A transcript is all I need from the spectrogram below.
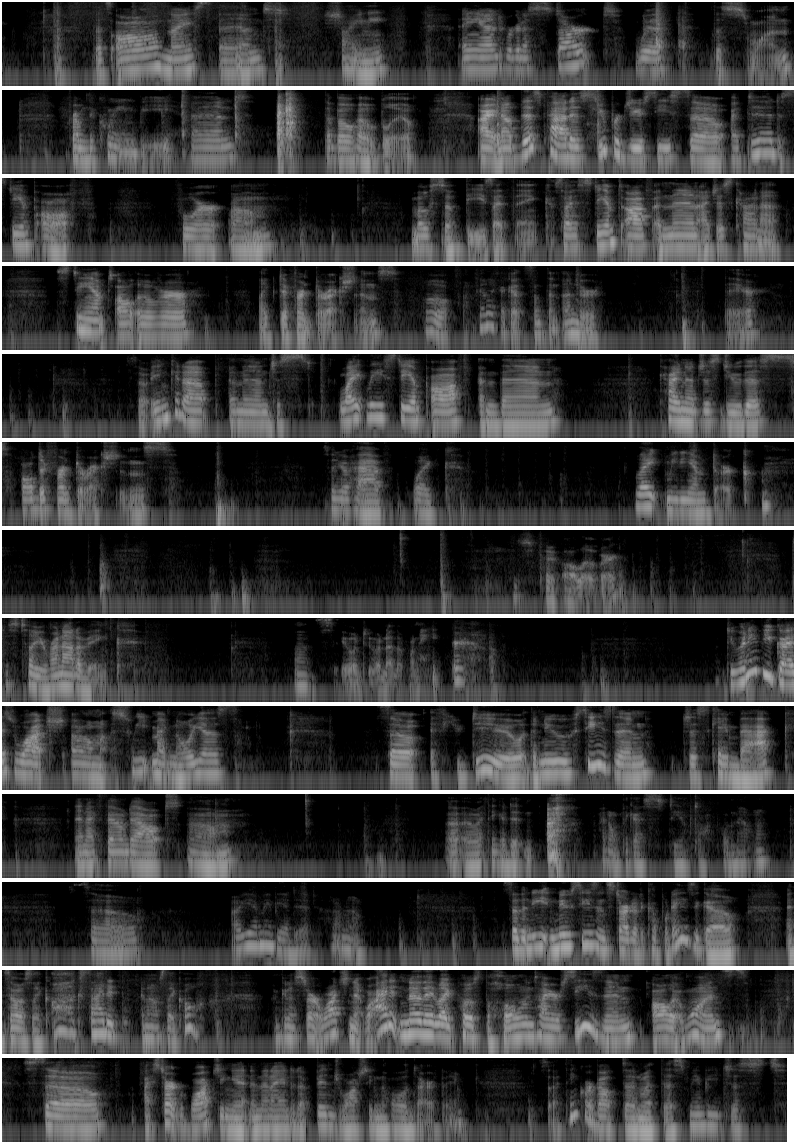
That's all nice and shiny. And we're going to start with this one from the Queen Bee and the Boho Blue. All right, now this pad is super juicy, so I did stamp off for um, most of these, I think. So I stamped off and then I just kind of stamped all over like different directions. Oh, I feel like I got something under there. So ink it up and then just lightly stamp off and then kind of just do this all different directions. So you'll have like light, medium, dark. Put it all over just till you run out of ink. Let's see, we'll do another one here. Do any of you guys watch um, Sweet Magnolias? So if you do, the new season just came back and I found out, um, uh-oh, I think I didn't, Ugh, I don't think I stamped off on that one. So, oh yeah, maybe I did. I don't know. So the new season started a couple days ago. And so I was like, oh, excited. And I was like, oh, I'm going to start watching it. Well, I didn't know they like post the whole entire season all at once. So I started watching it and then I ended up binge watching the whole entire thing. So I think we're about done with this. Maybe just,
